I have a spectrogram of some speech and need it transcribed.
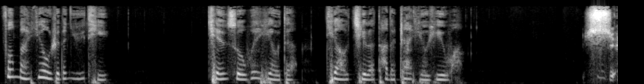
丰满诱人的女体，前所未有的挑起了他的占有欲望。shit！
